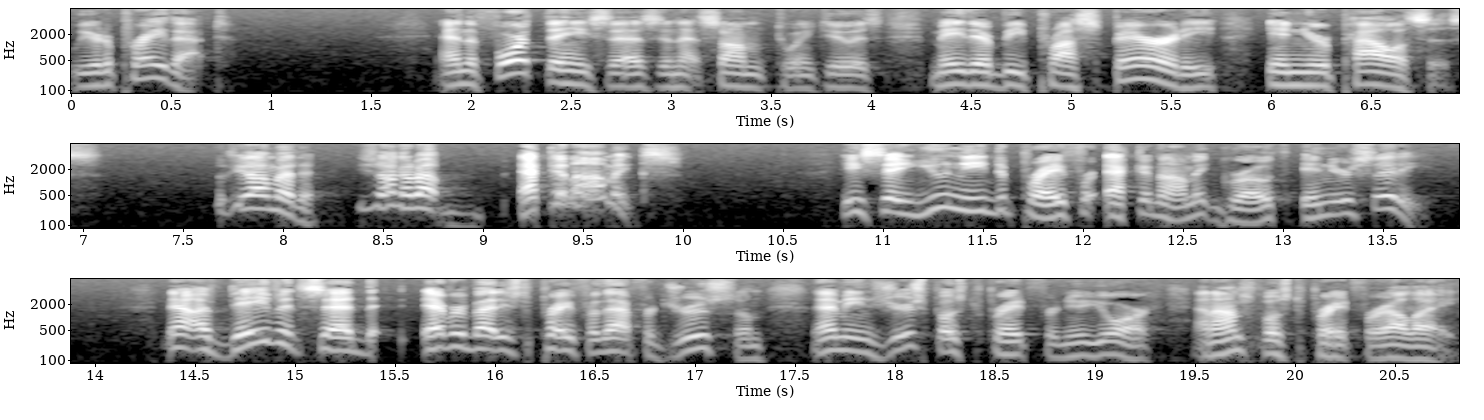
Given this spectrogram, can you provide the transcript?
We are to pray that. And the fourth thing he says in that Psalm 22 is, "May there be prosperity in your palaces." What's he talking about? He's talking about economics. He's saying you need to pray for economic growth in your city. Now, if David said that everybody's to pray for that for Jerusalem, that means you're supposed to pray it for New York, and I'm supposed to pray it for L.A.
